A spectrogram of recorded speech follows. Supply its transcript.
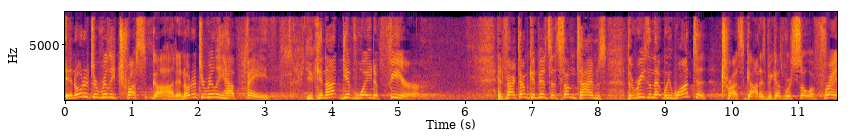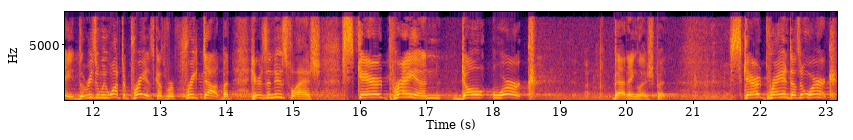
in order to really trust God, in order to really have faith, you cannot give way to fear. In fact, I'm convinced that sometimes the reason that we want to trust God is because we're so afraid. The reason we want to pray is because we're freaked out. But here's a newsflash scared praying don't work. Bad English, but Scared praying doesn't work.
